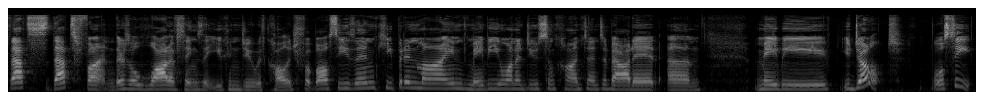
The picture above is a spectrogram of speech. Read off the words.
that's that's fun. There's a lot of things that you can do with college football season. Keep it in mind. Maybe you want to do some content about it. Um, maybe you don't. We'll see.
